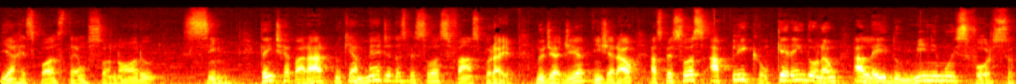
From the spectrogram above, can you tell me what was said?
E a resposta é um sonoro sim. Tente reparar no que a média das pessoas faz por aí. No dia a dia, em geral, as pessoas aplicam, querendo ou não, a lei do mínimo esforço.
